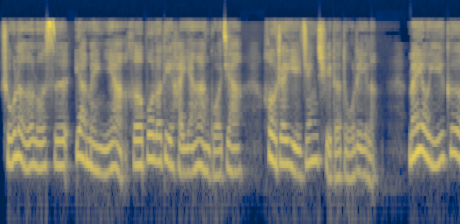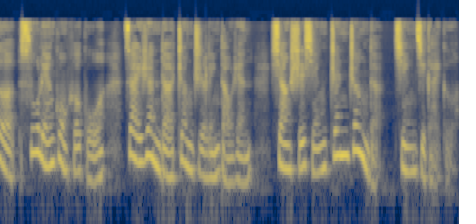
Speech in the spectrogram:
除了俄罗斯、亚美尼亚和波罗的海沿岸国家，后者已经取得独立了，没有一个苏联共和国在任的政治领导人想实行真正的经济改革。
